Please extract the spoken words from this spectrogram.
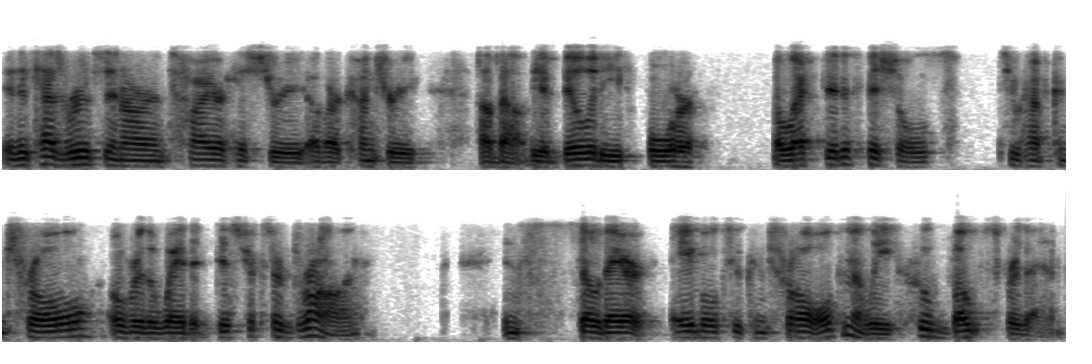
this has roots in our entire history of our country about the ability for elected officials to have control over the way that districts are drawn, and so they are able to control ultimately who votes for them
